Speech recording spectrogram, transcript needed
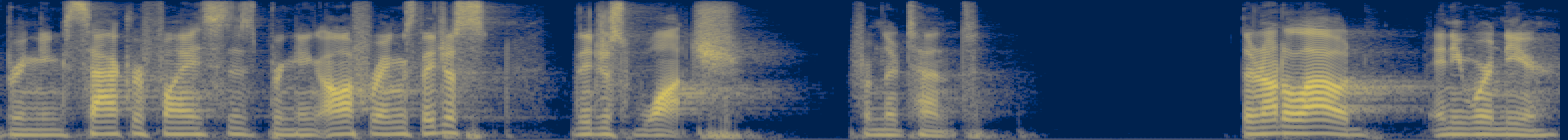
bringing sacrifices, bringing offerings, they just, they just watch from their tent. They're not allowed anywhere near.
